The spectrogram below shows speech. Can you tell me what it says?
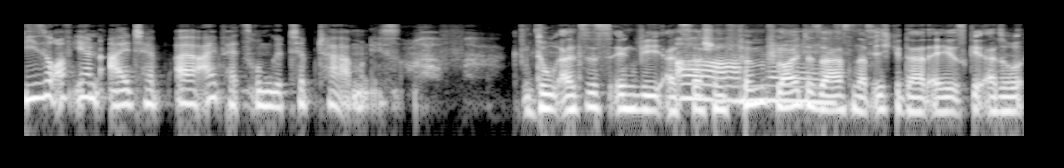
die so auf ihren iTab, äh, iPads rumgetippt haben. Und ich so, oh fuck. Du, als es irgendwie, als oh, da schon fünf Mist. Leute saßen, habe ich gedacht, ey, es geht, also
